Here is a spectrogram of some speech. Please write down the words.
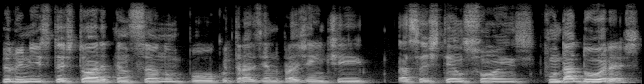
pelo início da história, pensando um pouco, trazendo para a gente essas tensões fundadoras.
